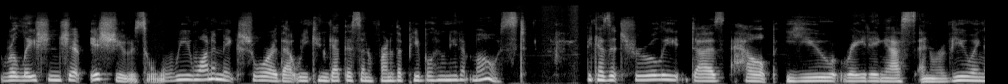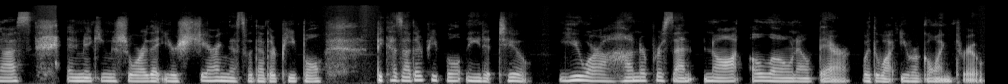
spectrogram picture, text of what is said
relationship issues, we want to make sure that we can get this in front of the people who need it most because it truly does help you rating us and reviewing us and making sure that you're sharing this with other people because other people need it too. You are 100% not alone out there with what you are going through.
